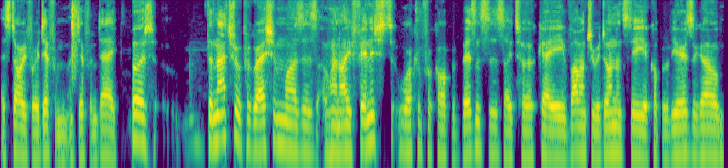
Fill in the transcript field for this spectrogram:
a story for a different a different day. But the natural progression was is when I finished working for corporate businesses, I took a voluntary redundancy a couple of years ago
